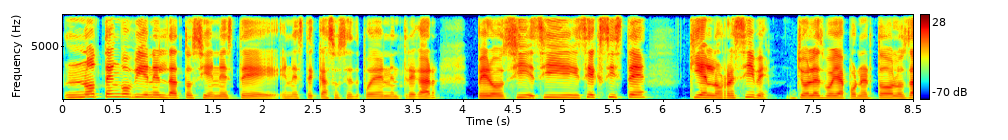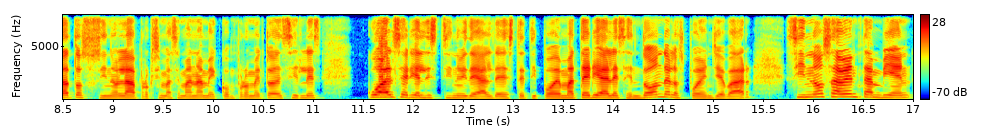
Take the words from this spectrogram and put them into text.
No tengo bien el dato si en este, en este caso se pueden entregar, pero sí, sí, sí existe quien los recibe. Yo les voy a poner todos los datos, o si no, la próxima semana me comprometo a decirles cuál sería el destino ideal de este tipo de materiales, en dónde los pueden llevar. Si no saben también,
